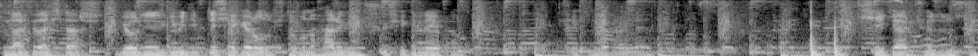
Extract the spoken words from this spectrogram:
Şimdi arkadaşlar, gördüğünüz gibi dipte şeker oluştu. Bunu her gün şu şekilde yapın. Şu şekilde böyle şeker çözülsün.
